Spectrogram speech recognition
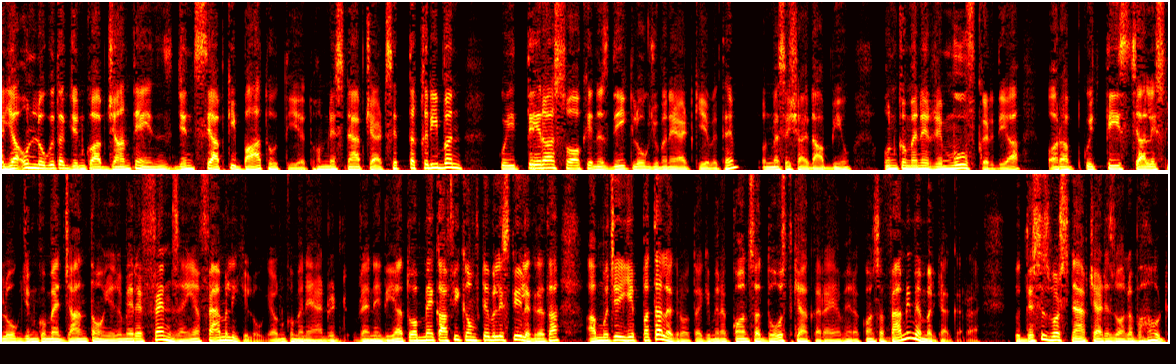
या उन लोगों तक जिनको आप जानते हैं जिनसे आपकी बात होती है। तो हमने स्नैपचैट से तकरीबन कोई तेरह सौ के नज़दीक लोग जो मैंने ऐड किए हुए थे, उनमें से शायद आप भी हूँ, उनको मैंने रिमूव कर दिया। और अब कोई तीस चालीस लोग जिनको मैं जानता हूँ या जो मेरे फ्रेंड्स हैं या फैमिली के लोग हैं उनको मैंने एड रहने दिया। तो अब मैं काफ़ी कंफर्टेबल इसलिए लग रहा था। अब मुझे ये पता लग रहा होता है कि मेरा कौन सा दोस्त क्या कर रहा है मेरा कौन सा फैमिली मेंबर क्या कर रहा है। तो this is what Snapchat is all about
